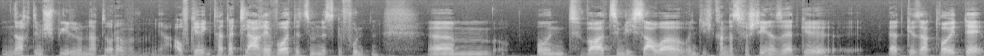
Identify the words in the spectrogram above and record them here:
nach dem Spiel und hat, oder ja, aufgeregt hat er klare Worte zumindest gefunden ähm, und war ziemlich sauer und ich kann das verstehen. Also er hat, ge er hat gesagt, heute,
